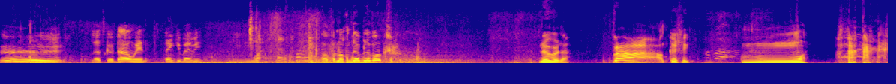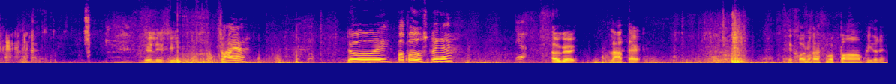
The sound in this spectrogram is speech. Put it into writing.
Good. Let's go downwind. Thank you, baby. Mwah. Papa nog een dubbele box? Dubbele. Ah, een kusje. Mwah. Daar ligt hij. Zwaaien. Doei. Papa hoog springen? Ja. Oké. Later. Ik gooi nog even mijn paampje erin.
